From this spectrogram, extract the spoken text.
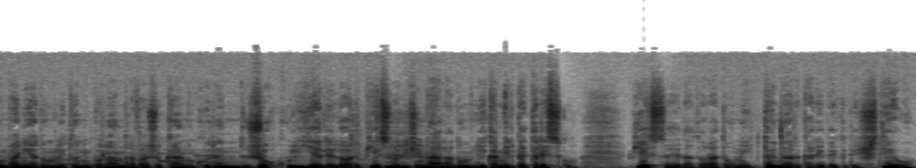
Compania domnului Toni Burlandra va juca în curând Jocul Ielelor, piesă originală a domnului Camil Petrescu. Piesa e datorată unui tânăr care, pe câte știu,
